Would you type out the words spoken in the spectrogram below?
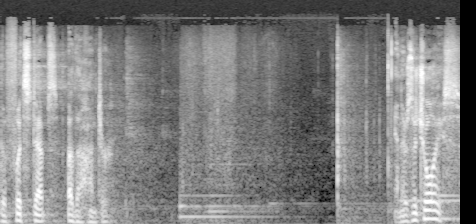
the footsteps of the hunter. And there's a choice.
